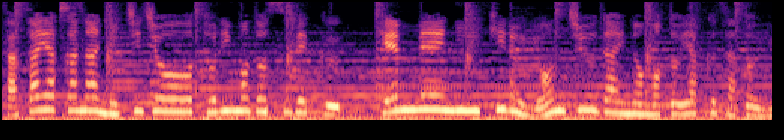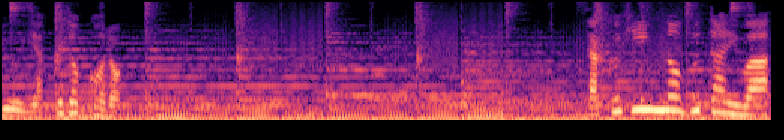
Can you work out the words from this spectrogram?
ささやかな日常を取り戻すべく、懸命に生きる40代の元ヤクザという役どころ。作品の舞台は、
